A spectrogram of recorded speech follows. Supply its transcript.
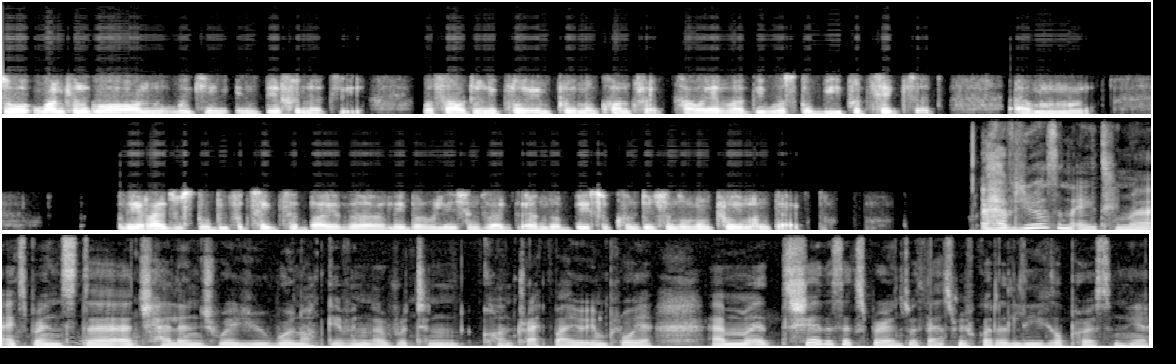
So one can go on working indefinitely without an employment contract. However, they will still be protected. Um, their rights will still be protected by the Labor Relations Act and the Basic Conditions of Employment Act. Have you, as an A teamer, experienced a, a, challenge where you were not given a written contract by your employer? Um, share this experience with us. We've got a legal person here,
